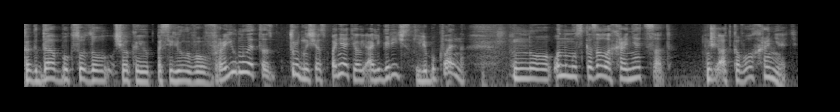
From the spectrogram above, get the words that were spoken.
когда Бог создал человека и поселил его в раю, ну это трудно сейчас понять, аллегорически или буквально, но он ему сказал охранять сад. От кого охранять?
